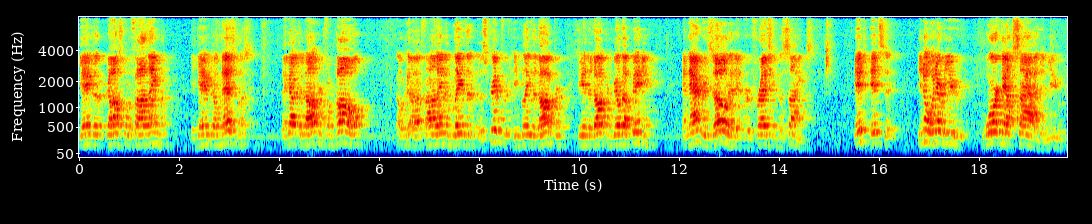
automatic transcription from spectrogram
gave the gospel to Philemon. He gave it to Onesimus. They got the doctrine from Paul. Oh, uh, Philemon believed the, the Scriptures. He believed the doctrine. He had the doctrine built up in him. And that resulted in refreshing the saints. It, it's, a, you know, whenever you work outside and you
